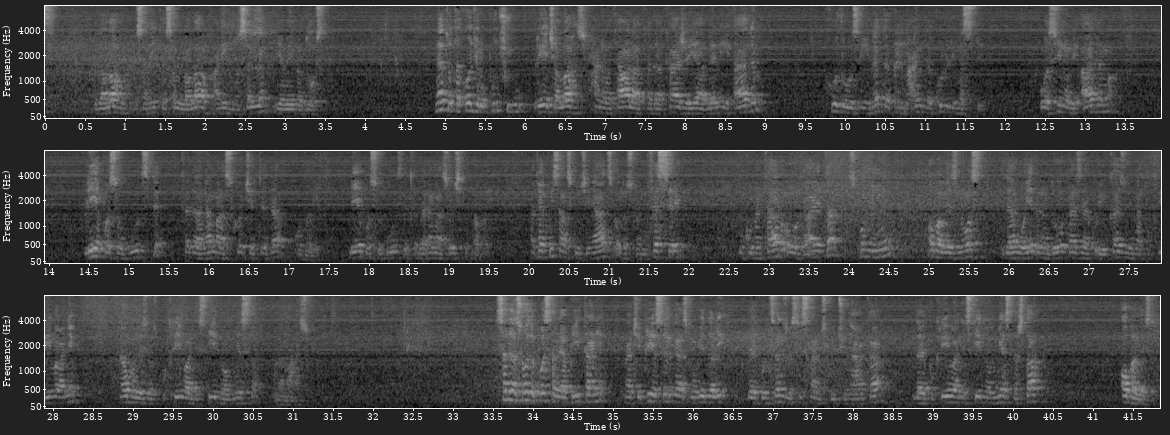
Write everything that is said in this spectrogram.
od Allahu poslanika sallallahu alaihi wa sallam je vjerodostojan. Na to također upućuju riječ Allaha subhanahu wa ta'ala kada kaže ja beni Adam, hudu zinetakum inda kulli masjid. Ovo sinovi Adama, lijepo se obucite kada namaz hoćete da obavite. Lijepo se obucite kada namaz hoćete da obavite. A tako islamski učenjaci, odnosno mufesiri, u komentaru ovog ajeta spominju obaveznost da je ovo jedan od dokaza koji ukazuju na pokrivanje, na obaveznost pokrivanja stidnog mjesta u namazu. Sada se ovdje postavlja pitanje, znači prije svega smo vidjeli da je koncenzus islamskih učenjaka, da je pokrivanje stidnog mjesta šta? Obavezno.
